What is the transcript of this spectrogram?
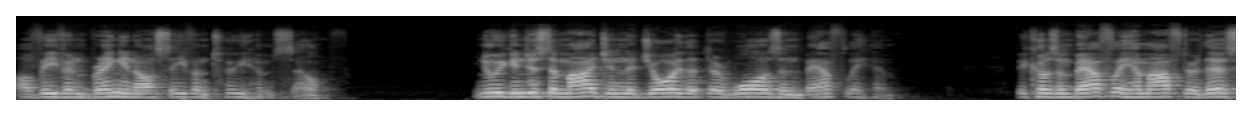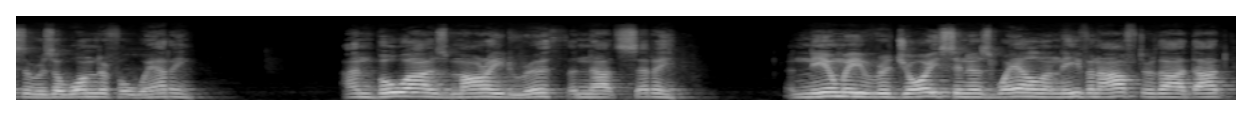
of even bringing us even to himself. You know, we can just imagine the joy that there was in Bethlehem. Because in Bethlehem, after this, there was a wonderful wedding. And Boaz married Ruth in that city. And Naomi rejoicing as well. And even after that, that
